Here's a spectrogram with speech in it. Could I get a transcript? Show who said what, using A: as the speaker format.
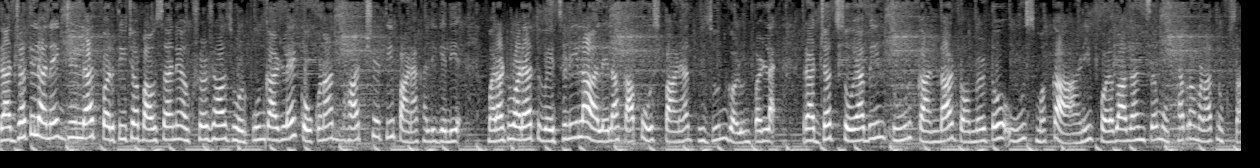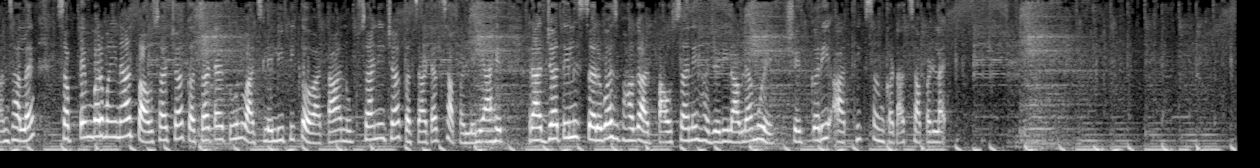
A: राज्यातील अनेक जिल्ह्यात परतीच्या पावसाने अक्षरशः झोडपून काढलंय कोकणात भात शेती पाण्याखाली गेलीय मराठवाड्यात वेचणीला आलेला कापूस पाण्यात भिजून गळून पडलाय. राज्यात सोयाबीन तूर कांदा टोमॅटो ऊस मका आणि फळबागांचं मोठ्या प्रमाणात नुकसान झालंय. सप्टेंबर महिन्यात पावसाच्या कचाट्यातून वाचलेली पिकं आता नुकसानीच्या कचाट्यात सापडलेली आहेत. राज्यातील सर्वच भागात पावसाने हजेरी लावल्यामुळे शेतकरी आर्थिक संकटात सापडलाय.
